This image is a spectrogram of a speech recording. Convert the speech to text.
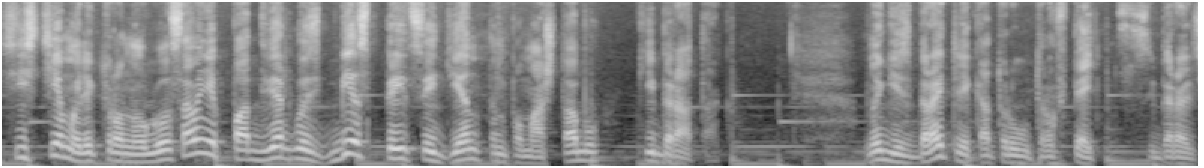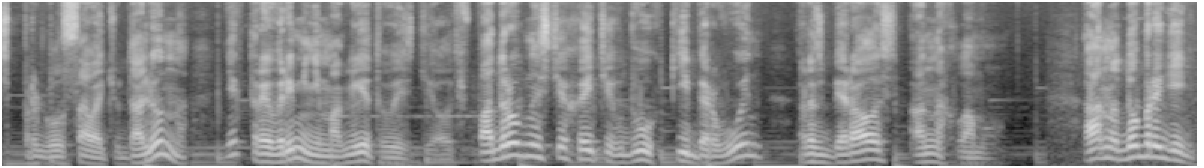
система электронного голосования подверглась беспрецедентным по масштабу кибератакам. Многие избиратели, которые утром в пятницу собирались проголосовать удаленно, некоторое время не могли этого сделать. В подробностях этих двух кибервойн разбиралась Анна Хламова. Анна, добрый день.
